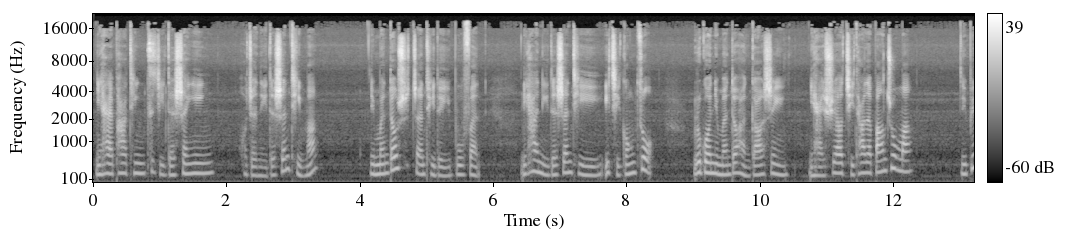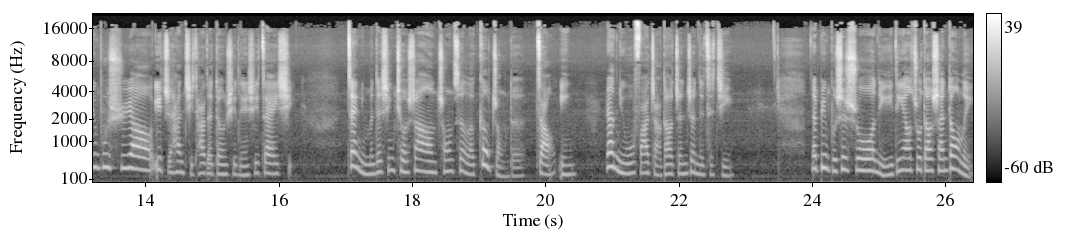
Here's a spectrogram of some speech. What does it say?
你害怕听自己的声音，或者你的身体吗？你们都是整体的一部分。你和你的身体一起工作。如果你们都很高兴，你还需要其他的帮助吗？你并不需要一直和其他的东西联系在一起，在你们的星球上充斥了各种的噪音，让你无法找到真正的自己。那并不是说你一定要住到山洞里，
